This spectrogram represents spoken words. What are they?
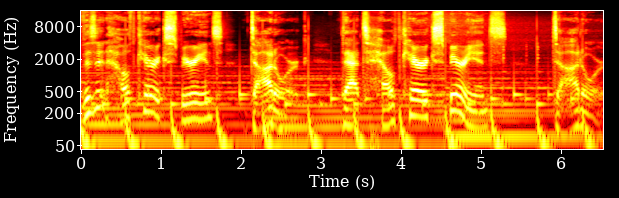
visit healthcareexperience.org. That's healthcareexperience.org.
